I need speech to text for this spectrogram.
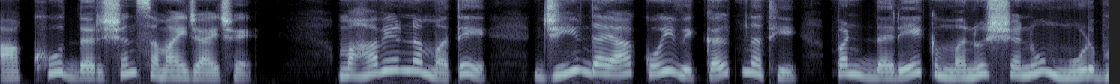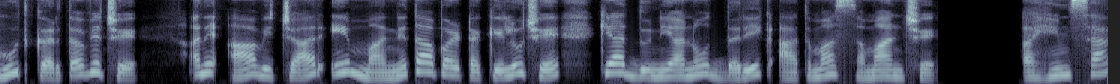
આખું દર્શન સમાઈ જાય છે. મહાવીરના મતે, જીવદયા કોઈ વિકલ્પ નથી, પણ દરેક મનુષ્યનું મૂળભૂત કર્તવ્ય છે અને આ વિચાર એ માન્યતા પર ટકેલો છે કે આ દુનિયાનો દરેક આત્મા સમાન છે. અહિંસા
